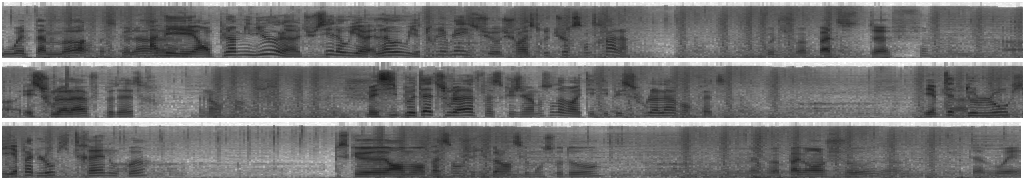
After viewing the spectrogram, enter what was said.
où est ta mort parce que là. Ah, euh, mais en plein milieu là. Tu sais, là où il y a, là où il y a tous les blazes sur, sur la structure centrale. Écoute, je vois pas de stuff. Euh, Et sous la lave peut-être? Ah Non, enfin. Mais si, peut-être sous la lave parce que j'ai l'impression d'avoir été TP sous la lave en fait. Il y a peut-être Ah. de l'eau qui. Y a pas de l'eau qui traîne ou quoi? Parce que en, en passant, j'ai dû balancer mon seau d'eau. Bah, je vois pas grand chose, hein, je t'avouer.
